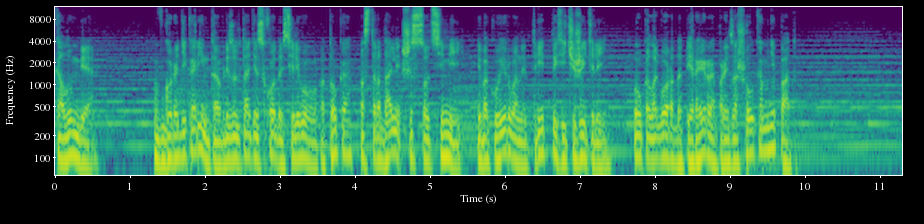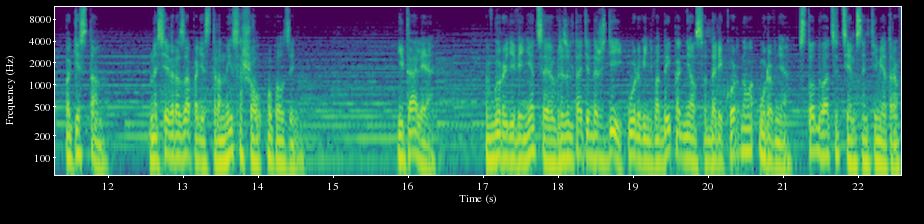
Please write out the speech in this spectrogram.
Колумбия. В городе Каринта в результате схода селевого потока пострадали 600 семей, эвакуированы 3000 жителей. Около города Перейра произошел камнепад. Пакистан. На северо-западе страны сошел оползень. Италия. В городе Венеция в результате дождей уровень воды поднялся до рекордного уровня 127 сантиметров.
